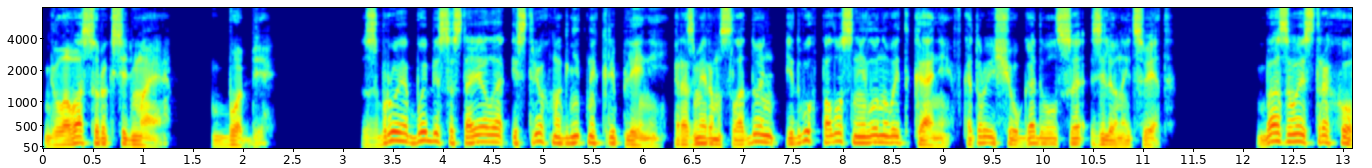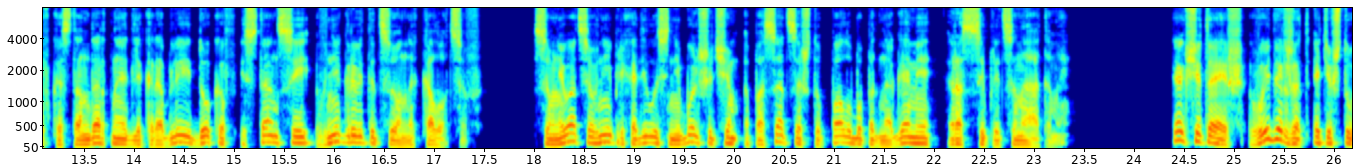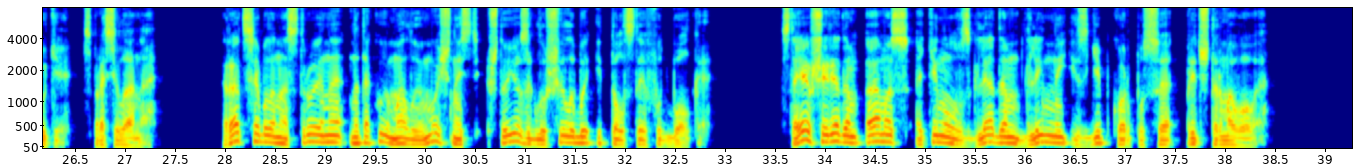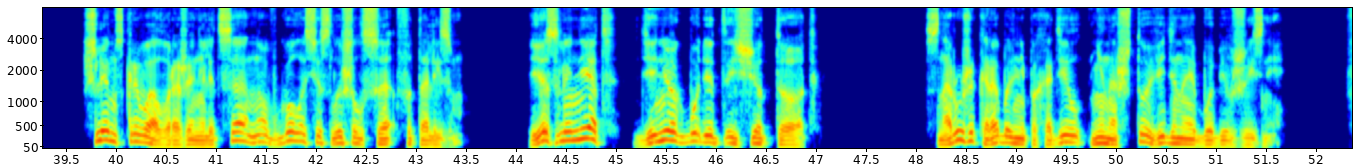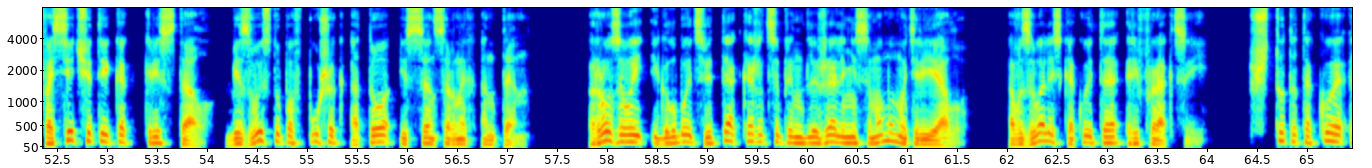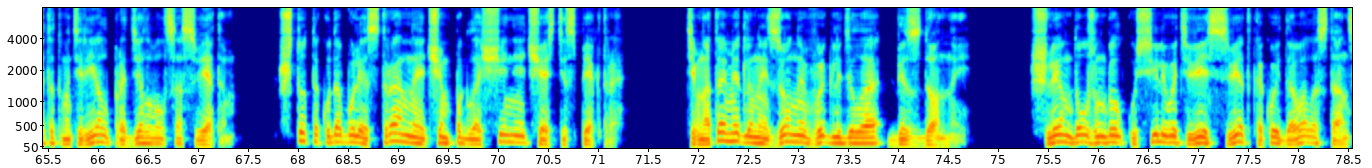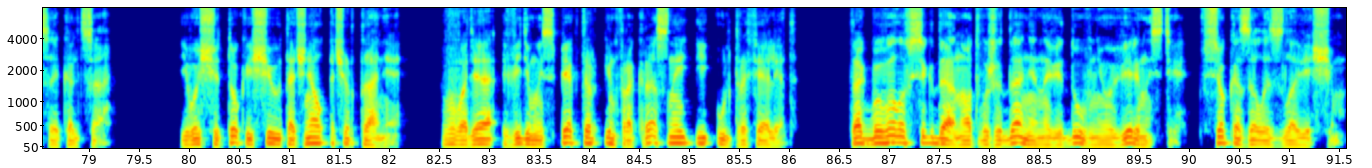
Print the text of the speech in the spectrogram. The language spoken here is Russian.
Глава 47. Бобби. Сбруя Бобби состояла из трех магнитных креплений, размером с ладонь и двух полос нейлоновой ткани, в которой еще угадывался зеленый цвет. Базовая страховка, стандартная для кораблей, доков и станций вне гравитационных колодцев. Сомневаться в ней приходилось не больше, чем опасаться, что палуба под ногами рассыплется на атомы. «Как считаешь, выдержат эти штуки?» — спросила она. Рация была настроена на такую малую мощность, что ее заглушила бы и толстая футболка. Стоявший рядом Амос окинул взглядом длинный изгиб корпуса предштормового. Шлем скрывал выражение лица, но в голосе слышался фатализм. «Если нет, денек будет еще тот». Снаружи корабль не походил ни на что, виденное Бобби в жизни. Фасетчатый, как кристалл, без выступов пушек АТО и сенсорных антенн. Розовый и голубой цвета, кажется, принадлежали не самому материалу, а вызывались какой-то рефракцией. Что-то такое этот материал проделывал со светом. Что-то куда более странное, чем поглощение части спектра. Темнота медленной зоны выглядела бездонной. Шлем должен был усиливать весь свет, какой давала станция кольца. Его щиток еще и уточнял очертания, выводя видимый спектр инфракрасный и ультрафиолет. Так бывало всегда, но от выжидания на виду, в неуверенности, все казалось зловещим.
